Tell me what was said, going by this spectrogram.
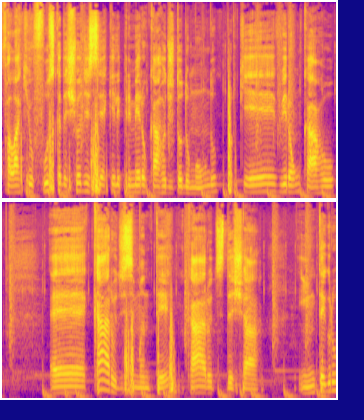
falar que o Fusca deixou de ser aquele primeiro carro de todo mundo, porque virou um carro é, caro de se manter, caro de se deixar íntegro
